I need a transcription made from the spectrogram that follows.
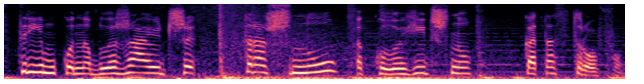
стрімко наближаючи страшну екологічну катастрофу.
